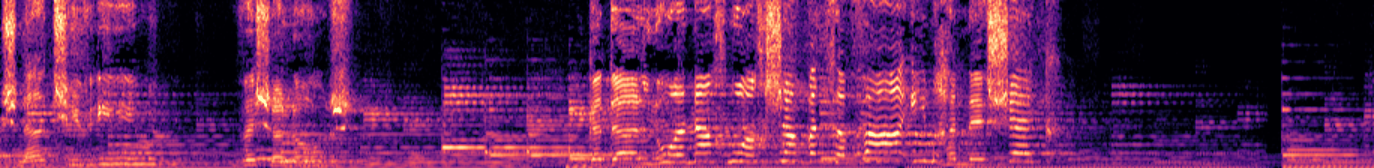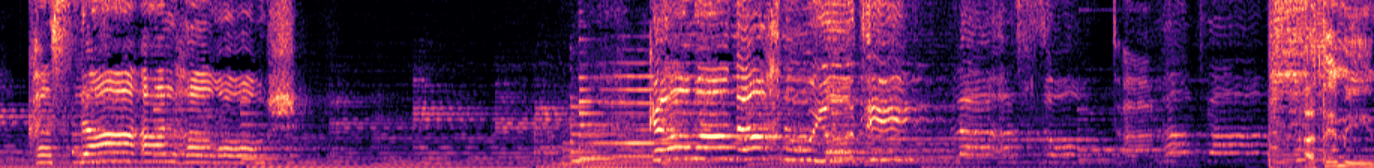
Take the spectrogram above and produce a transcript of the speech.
שנת שבעים ושלוש. גדלנו אנחנו עכשיו בצבא עם הנשק, אתם עם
